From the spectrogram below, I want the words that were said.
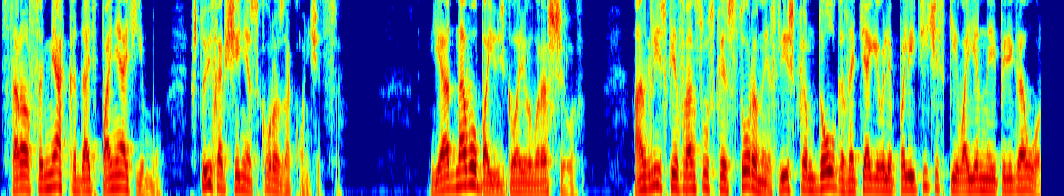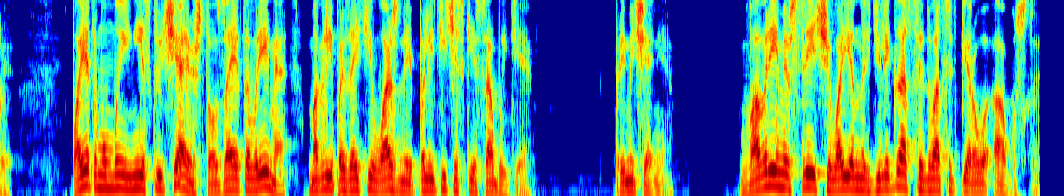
старался мягко дать понять ему, что их общение скоро закончится. «Я одного боюсь», — говорил Ворошилов. Английская и французская стороны слишком долго затягивали политические и военные переговоры. Поэтому мы не исключаем, что за это время могли произойти важные политические события. Примечание. Во время встречи военных делегаций 21 августа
